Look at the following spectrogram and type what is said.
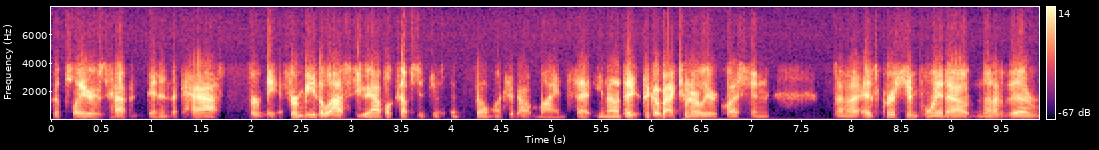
the players haven't been in the past. For me, for me, the last few Apple Cups have just been so much about mindset. You know, to, to go back to an earlier question, uh, as Christian pointed out, none of the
